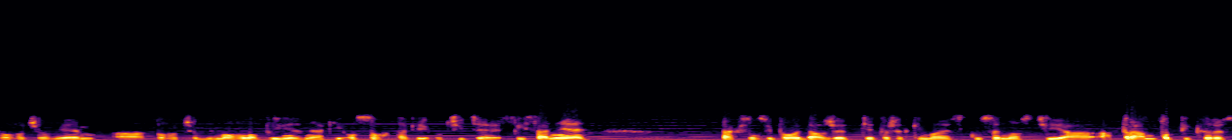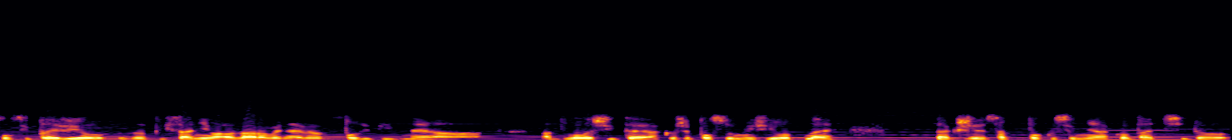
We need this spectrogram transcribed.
toho, čo viem a toho, čo by mohlo priniesť nejaký osoch, tak je určite písanie. Tak som si povedal, že tieto všetky moje skúsenosti a, a trampoty, ktoré som si prežil s písaním, ale zároveň aj veľmi pozitívne a, a dôležité akože posuny životné, takže sa pokúsim nejako dať do,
